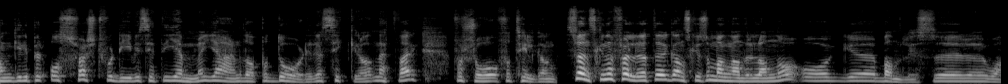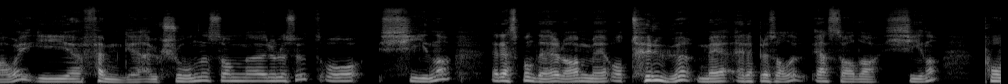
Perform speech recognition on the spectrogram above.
angriper oss først fordi vi sitter hjemme, gjerne da på dårligere sikra nettverk, for så å få tilgang. Svenskene følger etter ganske som mange andre land nå, og eh, bannlyser eh, Huawei i 5G-auksjonene som eh, rulles ut. Og Kina responderer da med å true med represalier. Jeg sa da Kina på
